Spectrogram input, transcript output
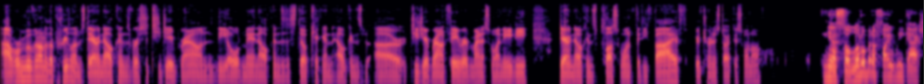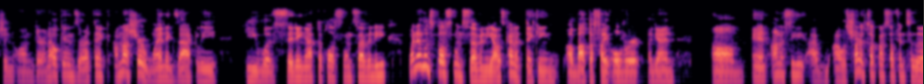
Uh, we're moving on to the prelims. Darren Elkins versus TJ Brown. The old man Elkins is still kicking. Elkins, uh, TJ Brown favored minus 180. Darren Elkins plus 155. Your turn to start this one off. Yeah, so a little bit of fight week action on Darren Elkins, or I think I'm not sure when exactly he was sitting at the plus 170. When it was plus 170, I was kind of thinking about the fight over again um, and honestly, I I was trying to talk myself into the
